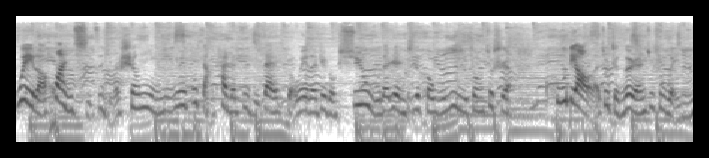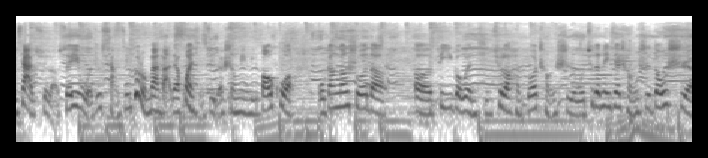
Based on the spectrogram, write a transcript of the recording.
为了唤起自己的生命力，因为不想看着自己在所谓的这种虚无的认知和无意义中就是枯掉了，就整个人就是萎靡下去了。所以我就想尽各种办法在唤醒自己的生命力，包括我刚刚说的，呃，第一个问题，去了很多城市，我去的那些城市都是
